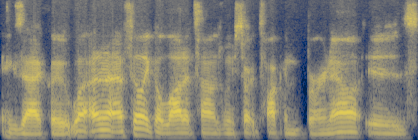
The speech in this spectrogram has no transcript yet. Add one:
Exactly. Well, I feel like a lot of times when we start talking burnout is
